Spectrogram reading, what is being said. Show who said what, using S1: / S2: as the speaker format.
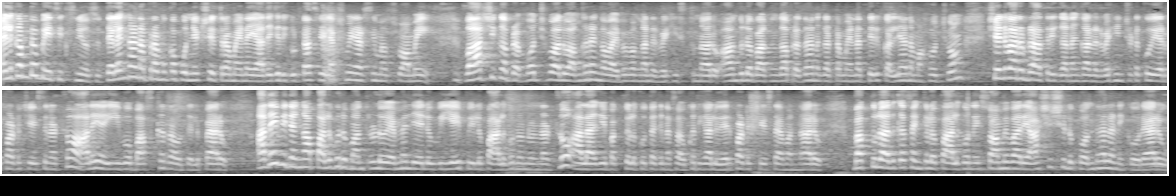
S1: Welcome to basics news. Telangana ప్రముఖ పుణ్యక్షేత్రమైన యాదగిరిగుట్ట శ్రీ లక్ష్మీ నరసింహస్వామి వార్షిక బ్రహ్మోత్సవాలు అంగరంగ వైభవంగా నిర్వహిస్తున్నారు. అందులో భాగంగా ప్రధాన ఘట్టమైన తిరు కళ్యాణ మహోత్సవం శనివారం రాత్రి ఘనంగా నిర్వహించుటకు ఏర్పాటు చేసినట్లు ఆలయ ఈవో భాస్కర్ రావు తెలిపారు. అదేవిధంగా పలువురు మంత్రులు ఎమ్మెల్యేలు వీఐపీలు పాల్గొననున్నట్లు అలాగే భక్తులకు తగిన సౌకర్యాలు ఏర్పాటు చేశామన్నారు. భక్తులు అధిక సంఖ్యలో పాల్గొని స్వామివారి ఆశీస్సులు పొందాలని కోరారు.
